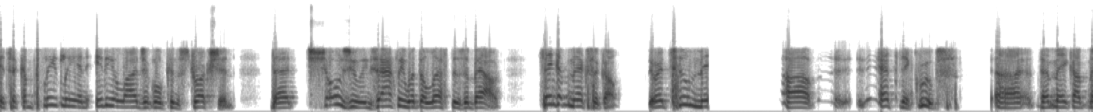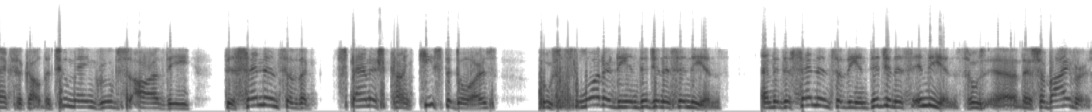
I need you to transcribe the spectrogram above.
it's a completely an ideological construction that shows you exactly what the left is about. Think of Mexico. There are two main uh, ethnic groups uh, that make up Mexico. The two main groups are the descendants of the Spanish conquistadors who slaughtered the indigenous Indians, and the descendants of the indigenous Indians, who uh, the survivors.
